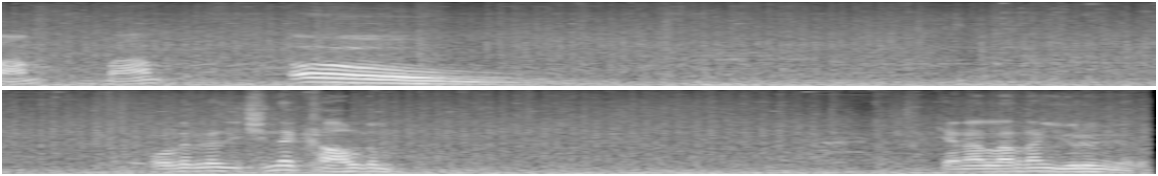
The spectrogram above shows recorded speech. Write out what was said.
Bam, bam. Oo. Orada biraz içinde kaldım. Kenarlardan yürümüyorum.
